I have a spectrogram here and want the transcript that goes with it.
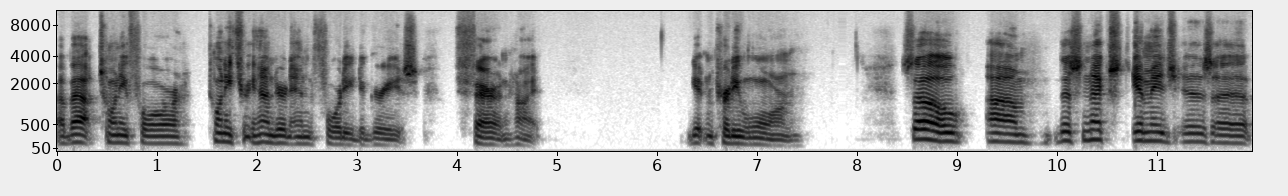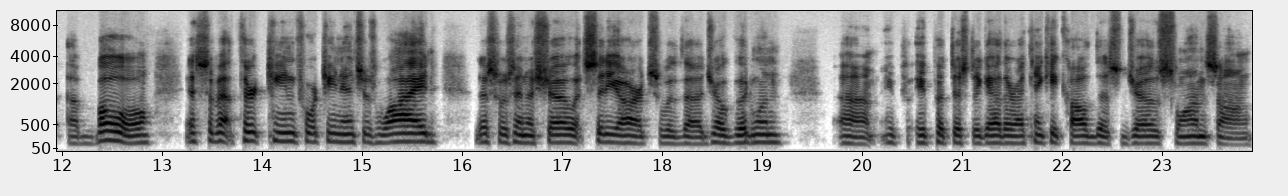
about 24, 2340 degrees Fahrenheit getting pretty warm. So um, this next image is a, a, bowl. It's about 13, 14 inches wide. This was in a show at City Arts with uh, Joe Goodwin. Um, he, he put this together. I think he called this Joe's Swan Song.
